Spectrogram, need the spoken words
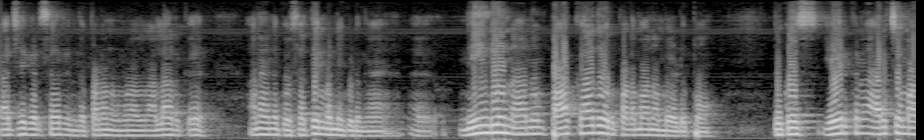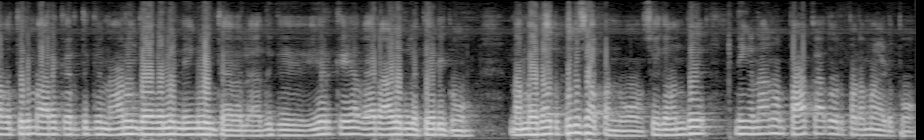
ராஜசேகர் சார் இந்த படம் ரொம்ப நல்லா- இருக்குது ஆனால் எனக்கு ஒரு சத்தியம் பண்ணி கொடுங்க. நீங்களும் நானும் பார்க்காத ஒரு படமாக நம்ம எடுப்போம். பிகாஸ் ஏற்கனவே அரைச்ச மாவை திரும்ப அரைக்கிறதுக்கு நானும் தேவையில்லை நீங்களும் தேவையில்லை. அதுக்கு இயற்கையாக வேற ஆளுங்களை தேடிக்கும் நம்ம ஏதாவது புதுசாக பண்ணுவோம். ஸோ இதை வந்து நீங்கள் நானும் பார்க்காத ஒரு படமாக எடுப்போம்.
